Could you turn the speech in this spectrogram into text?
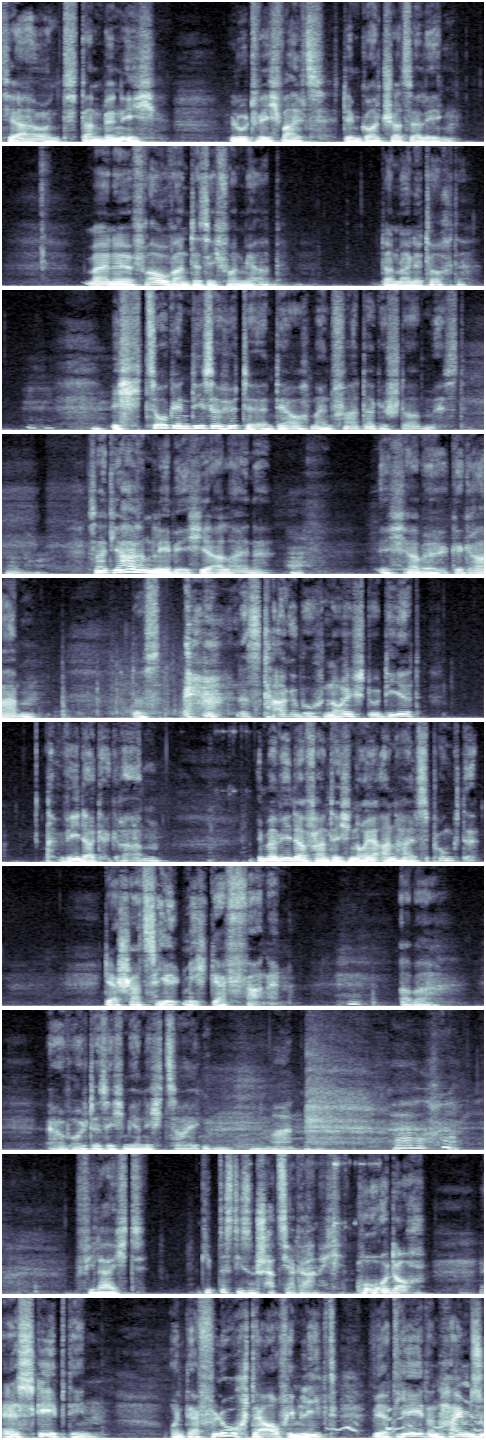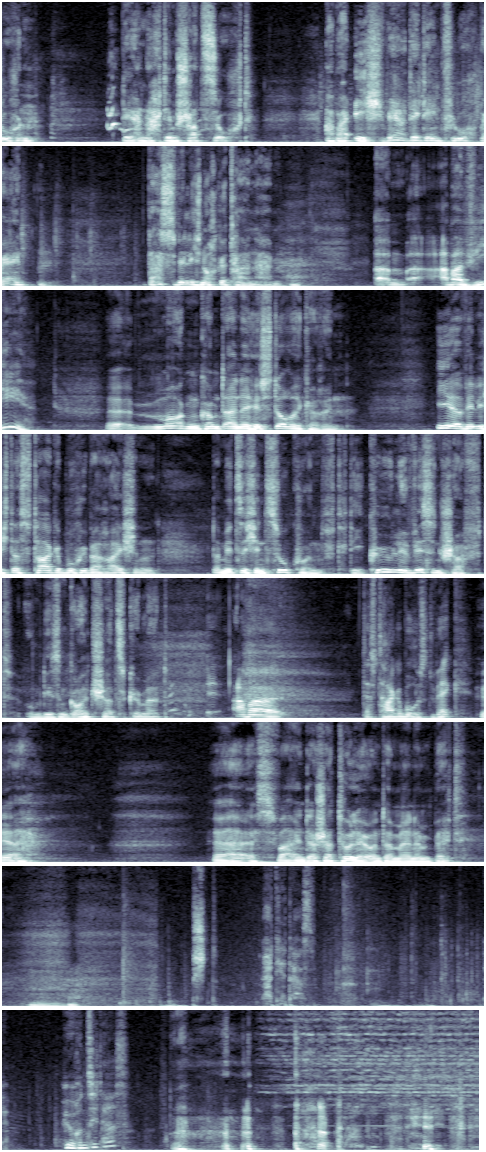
Tja, und dann bin ich, Ludwig Walz, dem Goldschatz erlegen. Meine Frau wandte sich von mir ab. Dann meine Tochter. Ich zog in diese Hütte, in der auch mein Vater gestorben ist. Seit Jahren lebe ich hier alleine. Ich habe gegraben, das, das Tagebuch neu studiert, wieder gegraben. Immer wieder fand ich neue Anhaltspunkte. Der Schatz hielt mich gefangen. Aber er wollte sich mir nicht zeigen. Mann. Wow. Vielleicht gibt es diesen Schatz ja gar nicht. Oh doch, es gibt ihn. Und der Fluch, der auf ihm liegt, wird jeden heimsuchen, der nach dem Schatz sucht. Aber ich werde den Fluch beenden. Das will ich noch getan haben. Ähm, aber wie? Äh, morgen kommt eine Historikerin. Ihr will ich das Tagebuch überreichen, damit sich in Zukunft die kühle Wissenschaft um diesen Goldschatz kümmert. Aber das Tagebuch ist weg? Ja. Ja, es war in der Schatulle unter meinem Bett. Psst, hört ihr das? Hören Sie das?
